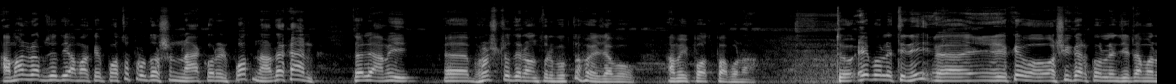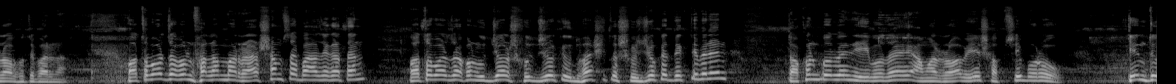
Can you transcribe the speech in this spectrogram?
আমার রব যদি আমাকে পথ প্রদর্শন না করেন পথ না দেখান তাহলে আমি ভ্রষ্টদের অন্তর্ভুক্ত হয়ে যাব, আমি পথ পাবো না। তো এ বলে তিনি একে অস্বীকার করলেন যেটা আমার রব হতে পারে না। অতবার যখন ফালাম্মার বা জাগাতান অতবার যখন উজ্জ্বল সূর্যকে, উদ্ভাসিত সূর্যকে দেখতে পেলেন, তখন বললেন, এই বোধহয় আমার রব এ সবচেয়ে বড়। কিন্তু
